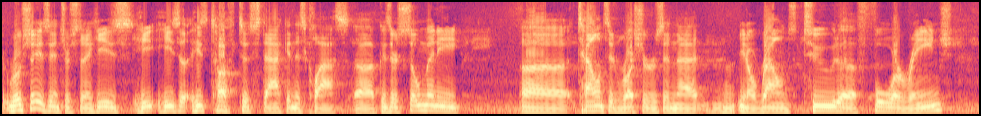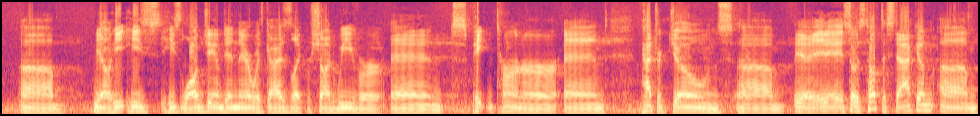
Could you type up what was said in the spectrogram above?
Roche is interesting. He's he he's a, he's tough to stack in this class because uh, there's so many uh, talented rushers in that mm-hmm. you know rounds two to four range. Um, you know, he, he's he's log jammed in there with guys like Rashad Weaver and Peyton Turner and Patrick Jones. Um, yeah, it, it, so it's tough to stack him. Um,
